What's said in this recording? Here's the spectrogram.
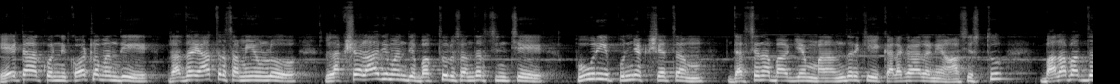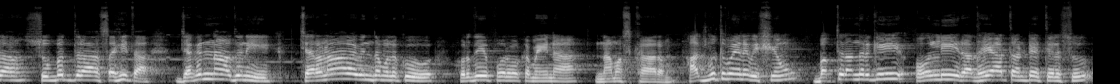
ఏటా కొన్ని కోట్ల మంది రథయాత్ర సమయంలో లక్షలాది మంది భక్తులు సందర్శించే పూరి పుణ్యక్షేత్రం దర్శన భాగ్యం మనందరికీ కలగాలని ఆశిస్తూ బలభద్ర సుభద్ర సహిత జగన్నాథుని చరణాల విందములకు హృదయపూర్వకమైన నమస్కారం. అద్భుతమైన విషయం భక్తులందరికీ ఓన్లీ రథయాత్ర అంటే తెలుసు.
